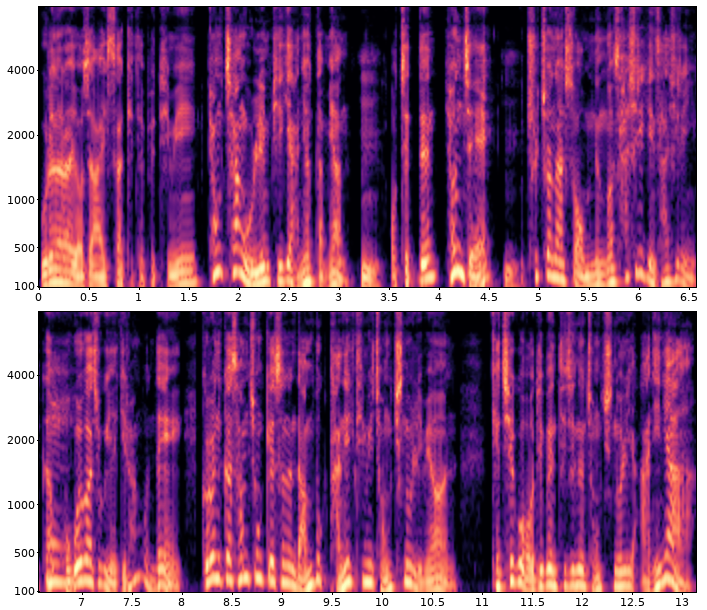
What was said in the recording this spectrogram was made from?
우리나라 여자 아이스하키 대표팀이 평창 올림픽이 아니었다면 음. 어쨌든 현재 음. 출전할 수 없는 건 사실이긴 사실이니까 네. 그걸 가지고 얘기를 한 건데 그러니까 삼촌께서는 남북 단일팀이 정치 논리면 개최국 어드밴티지는 정치 논리 아니냐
